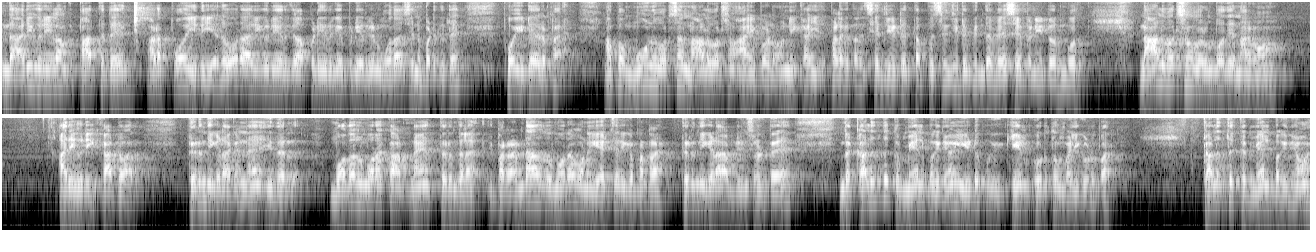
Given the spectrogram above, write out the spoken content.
இந்த அறிகுறியெல்லாம் பார்த்துட்டு அட போய் இது ஏதோ ஒரு அறிகுறி இருக்குது அப்படி இருக்குது இப்படி இருக்குன்னு உதாசீனப்படுத்திட்டு போயிட்டே இருப்பேன். அப்போ மூணு வருஷம் நாலு வருஷம் ஆகிப்படும். நீ கை பழக்கத்தில் செஞ்சுக்கிட்டு தப்பு செஞ்சுட்டு விந்த வேஸ்டே பண்ணிட்டு வரும்போது. நாலு வருஷம் வரும்போது என்னாகும்? அறிகுறி காட்டுவார். திருந்திக்கிடாக்கன்னு இது முதல் முறை காட்டினேன் திருந்தலை. இப்போ ரெண்டாவது முறை உனக்கு எச்சரிக்கை பண்ணுறேன் திருந்திக்கடா அப்படின்னு சொல்லிட்டு இந்த கழுத்துக்கு மேல் பகுதியும் இடுப்புக்கு கீழ் குருத்தும் வழி கொடுப்பார். கழுத்துக்கு மேல் பகுதியும்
